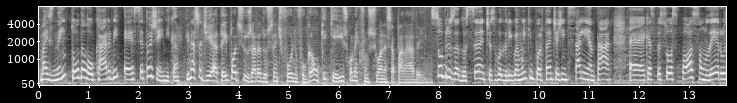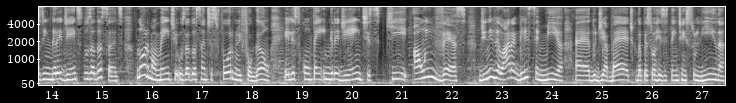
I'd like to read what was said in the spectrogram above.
mas nem toda low carb é cetogênica. E nessa dieta aí pode-se usar adoçante forno e fogão? O que, que é isso? Como é que funciona essa parada aí? Sobre os adoçantes, Rodrigo, é muito importante a gente salientar é, que as pessoas possam ler os ingredientes dos adoçantes. Normalmente, os adoçantes forno e fogão, eles contêm ingredientes que, ao invés de nivelar a glicemia é, do diabético, da pessoa resistente à insulina,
